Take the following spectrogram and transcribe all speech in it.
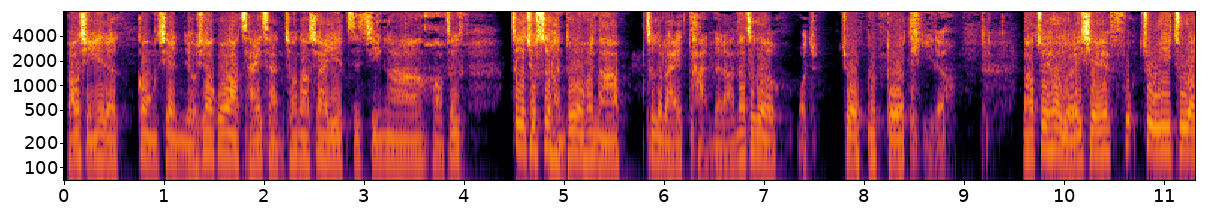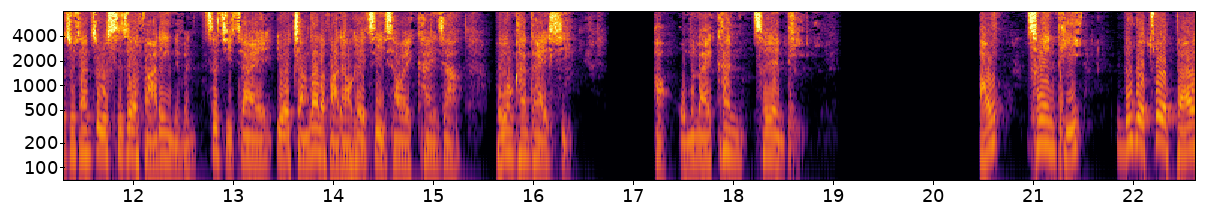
保险业的贡献、有效规划财产、创造下一页资金啊。好，这这个就是很多人会拿这个来谈的啦。那这个我就就不多提了。然后最后有一些注一、注二、注三、注四这个法令，你们自己在有讲到的法条可以自己稍微看一下，不用看太细。好，我们来看测验题。好，测验题，如果做保。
